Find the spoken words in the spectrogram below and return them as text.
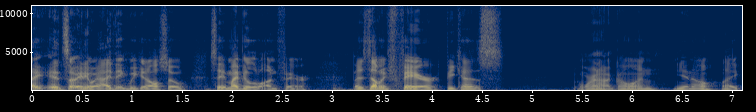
like and so anyway, I think we could also say it might be a little unfair, but it's definitely fair because we're not going. You know, like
